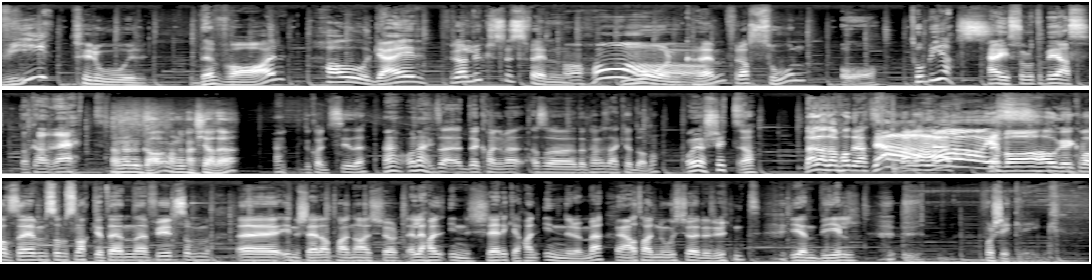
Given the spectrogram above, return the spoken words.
Vi tror det var Hallgeir fra Luksusfellen. Morgenklem fra Sol og Tobias. Hei, og Tobias. Dere har rett. Ja, men er du gal, mann? Du kan ikke gjøre det. Du kan ikke si det. Hæ? Å nei. Det det kan jo være altså, Det kan jo være jeg kødda nå. Å ja, shit. Ja. Nei, nei, de hadde rett. Ja! De hadde rett. Å, yes! Det var Hallgeir Kvalsheim som snakker til en eh, fyr som eh, innser at han har kjørt Eller han innser ikke, han innrømmer Ja. at han nå kjører rundt i en bil uten forsikring.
